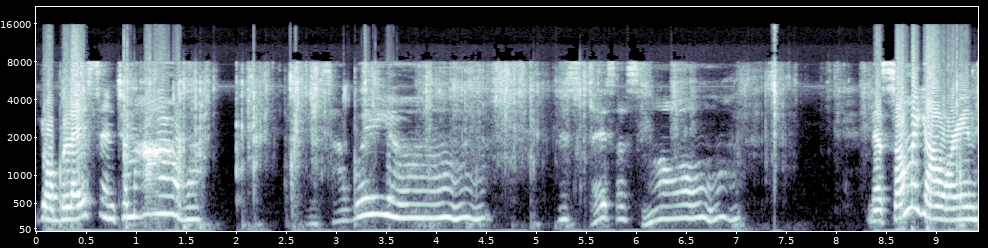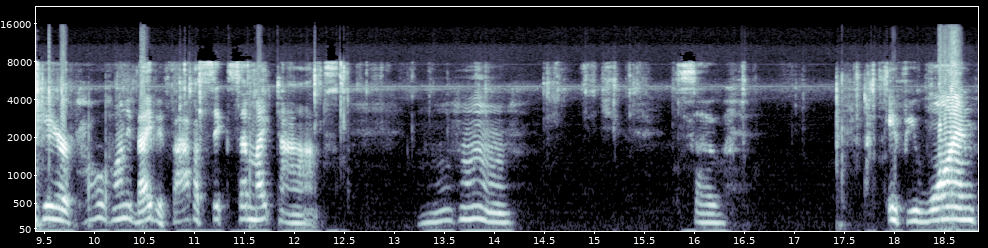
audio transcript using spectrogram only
your blessing tomorrow. Yes, I will. Miss Stacy North. Now, some of y'all are in here, oh, honey, baby, five or six, seven, eight times. Mm-hmm. So, if you won,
